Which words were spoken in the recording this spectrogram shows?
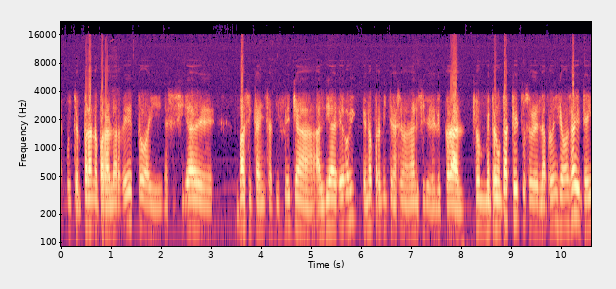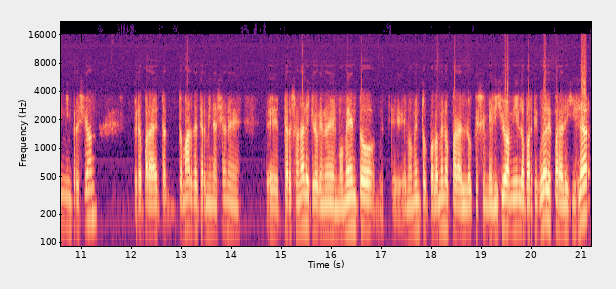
es muy temprano para hablar de esto, hay necesidad de básica insatisfecha al día de hoy que no permiten hacer un análisis electoral. Yo me preguntaste esto sobre la provincia de Buenos Aires y te di mi impresión, pero para tomar determinaciones eh, personales creo que no es el momento. Este, el momento, por lo menos para lo que se me eligió a mí en lo particular, es para legislar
